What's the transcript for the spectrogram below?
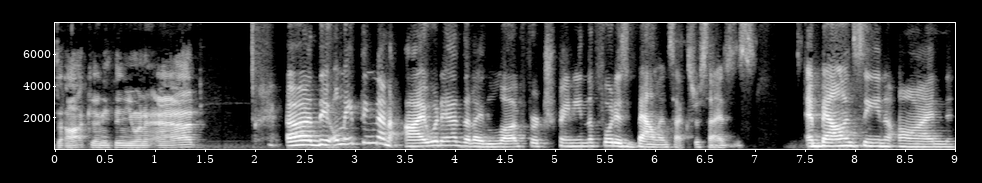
Doc, anything you want to add? Uh, the only thing that I would add that I love for training the foot is balance exercises and balancing on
